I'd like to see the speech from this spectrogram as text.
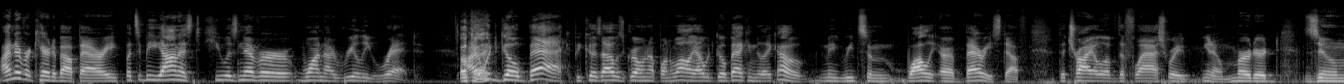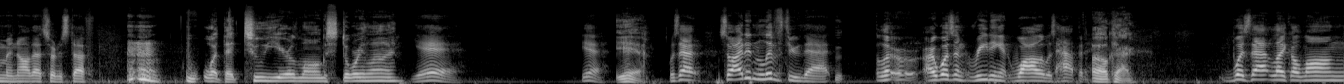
I never cared about Barry, but to be honest, he was never one I really read. Okay. I would go back because I was growing up on Wally. I would go back and be like, "Oh, let me read some Wally or Barry stuff, the trial of the Flash, where he, you know, murdered Zoom and all that sort of stuff." What that two year long storyline? Yeah, yeah. Yeah. Was that so? I didn't live through that. I wasn't reading it while it was happening. Oh, okay. Was that like a long,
